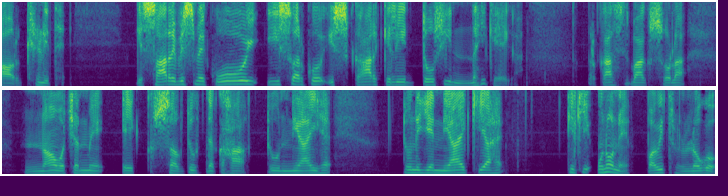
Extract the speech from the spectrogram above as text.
और घृणित है। कि सारे विश्व में कोई ईश्वर को इस कार्य के लिए दोषी नहीं कहेगा। प्रकाशित बाग सोलह, नौ वचन में एक स्वर्गदूत ने कहा, तू न्यायी है। तूने ये न्याय किया है क्योंकि उन्होंने पवित्र लोगों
